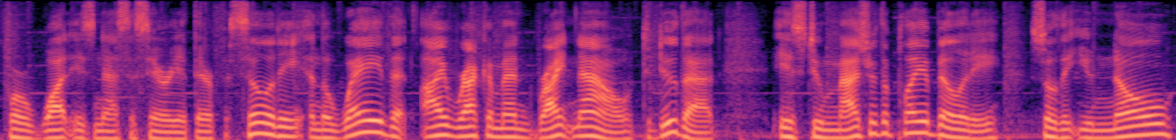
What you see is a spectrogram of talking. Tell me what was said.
for what is necessary at their facility. And the way that I recommend right now to do that is to measure the playability so that you know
